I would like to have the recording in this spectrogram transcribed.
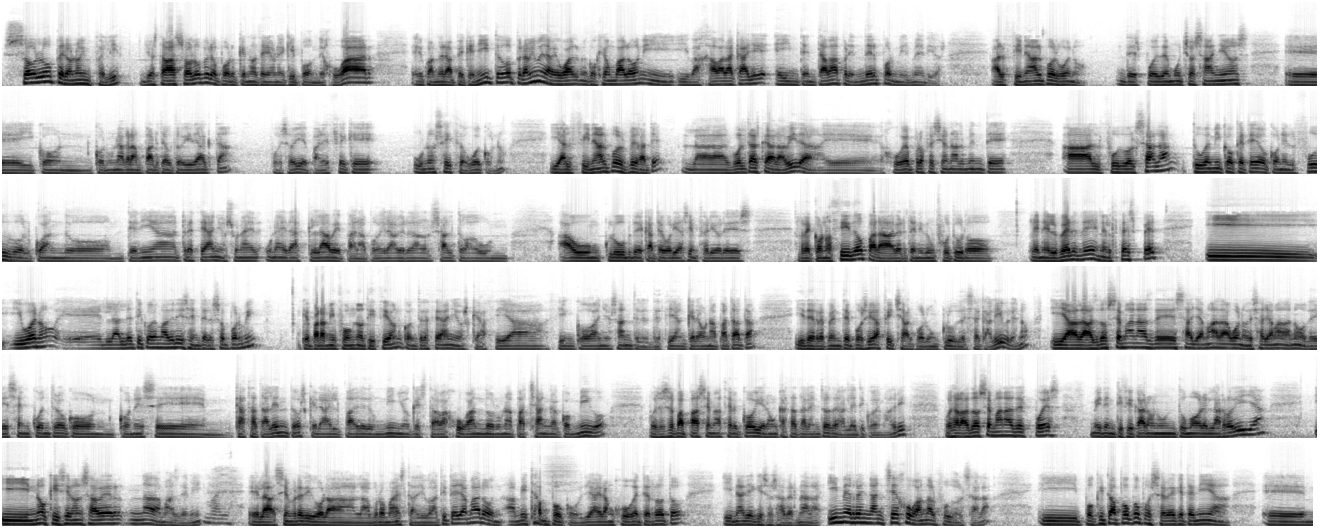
solo pero no infeliz. Yo estaba solo pero porque no tenía un equipo donde jugar, eh, cuando era pequeñito, pero a mí me daba igual, me cogía un balón y, bajaba a la calle e intentaba aprender por mis medios. Al final, pues bueno, después de muchos años y con, con una gran parte autodidacta, pues oye, parece que uno se hizo hueco, ¿no? Y al final, pues fíjate, las vueltas que da la vida. Eh, jugué profesionalmente al fútbol sala, tuve mi coqueteo con el fútbol cuando tenía 13 años, una, edad clave para poder haber dado el salto a un, a un club de categorías inferiores reconocido, para haber tenido un futuro en el verde, en el césped. Y, y bueno, el Atlético de Madrid se interesó por mí que para mí fue una notición con 13 años, que hacía 5 años antes decían que era una patata, y de repente pues iba a fichar por un club de ese calibre, ¿no? Y a las dos semanas de esa llamada, bueno, de esa llamada no, de ese encuentro con, con ese cazatalentos, que era el padre de un niño que estaba jugando en una pachanga conmigo, pues ese papá se me acercó y era un cazatalentos del Atlético de Madrid. Pues a las dos semanas después me identificaron un tumor en la rodilla y no quisieron saber nada más de mí. Eh, siempre digo la, la, broma esta, digo, ¿a ti te llamaron? A mí tampoco, ya era un juguete roto y nadie quiso saber nada. Y me reenganché jugando al fútbol sala. Y poquito a poco pues se ve que tenía... Eh,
